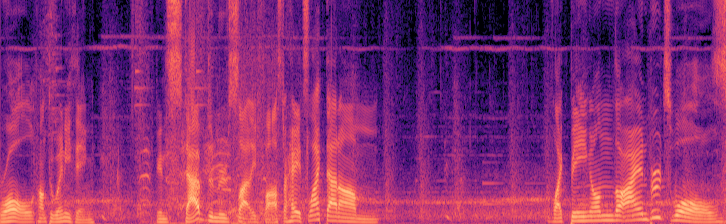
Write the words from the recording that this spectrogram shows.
roll, can't do anything. You can stab to move slightly faster. Hey, it's like that, um, like being on the iron boots walls.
